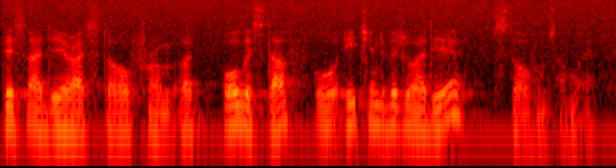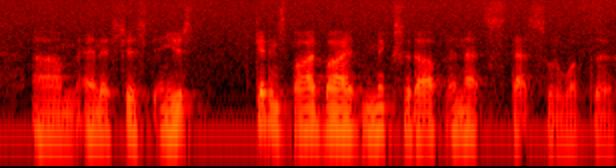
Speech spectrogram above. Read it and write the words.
This idea I stole from, like, all this stuff, or each individual idea, stole from somewhere. Um, and it's just, and you just get inspired by it, mix it up, and that's, that's sort of what the,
